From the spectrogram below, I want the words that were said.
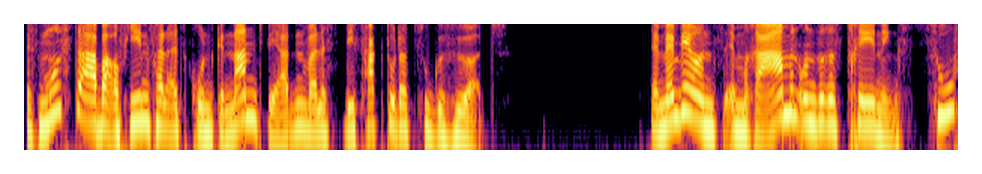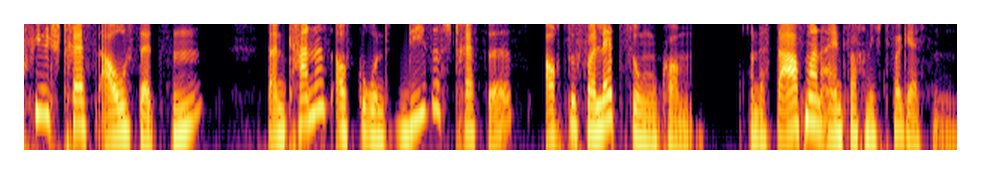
Es musste aber auf jeden Fall als Grund genannt werden, weil es de facto dazu gehört. Denn wenn wir uns im Rahmen unseres Trainings zu viel Stress aussetzen, dann kann es aufgrund dieses Stresses auch zu Verletzungen kommen. Und das darf man einfach nicht vergessen.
